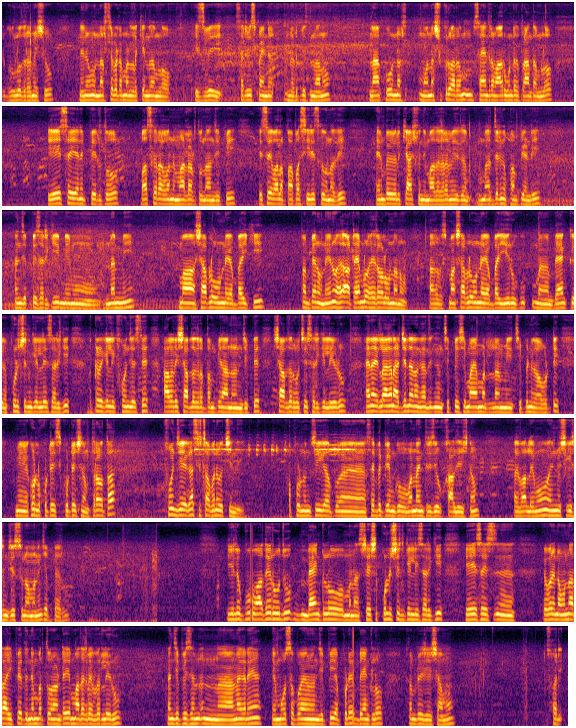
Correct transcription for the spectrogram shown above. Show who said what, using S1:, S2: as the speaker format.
S1: పేరు గుగులోతు రమేష్. నేను నర్సపేట మండల కేంద్రంలో ఎస్బీఐ సర్వీస్ పైన నడిపిస్తున్నాను. నాకు మొన్న శుక్రవారం సాయంత్రం ఆరు గంటల ప్రాంతంలో ఏఎస్ఐ అనే పేరుతో భాస్కర్ రావు అని మాట్లాడుతున్నా అని చెప్పి ఎస్ఐ వాళ్ళ పాప సీరియస్గా ఉన్నది. ఎనభై వేలు క్యాష్ ఉంది మా దగ్గర మీరు అర్జెంట్గా పంపించండి అని చెప్పేసరికి మేము నమ్మి మా షాప్లో ఉండే అబ్బాయికి పంపాను. నేను ఆ టైంలో హైదరాబాద్లో ఉన్నాను. మా షాప్లో ఉన్న అబ్బాయి ఈరు బ్యాంక్ పోలీస్ స్టేషన్కి వెళ్ళేసరికి అక్కడికి వెళ్ళి ఫోన్ చేస్తే ఆల్రెడీ షాప్ దగ్గర పంపినాను అని చెప్పి షాప్ దగ్గర వచ్చేసరికి లేడు. అయినా ఇలాగనే అర్జెంట్ అని చెప్పేసి మా అమ్మట్ల మీ చెప్పింది కాబట్టి మేము అకౌంట్లో కొట్టేసి కొట్టేసినాం. తర్వాత ఫోన్ చేయగా స్విచ్ ఆఫ్ అని వచ్చింది. అప్పటి నుంచి ఇక cyber క్రైమ్కు one nine three zero call చేసినాం. అది వాళ్ళేమో ఇన్వెస్టిగేషన్ చేస్తున్నామని చెప్పారు. ఈలోపు అదే రోజు బ్యాంకులో మన స్టేషన్ పోలీస్ స్టేషన్కి వెళ్ళేసరికి ఏఎస్ఐ ఎవరైనా ఉన్నారా? ఈ పేరు నెంబర్తో అంటే మా దగ్గర ఎవరు లేరు. అని చెప్పేసి అన్న- అనగానే మోసపోయాను అని చెప్పి అప్పుడే బ్యాంకులో కంప్లీట్ చేశాము. సారీ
